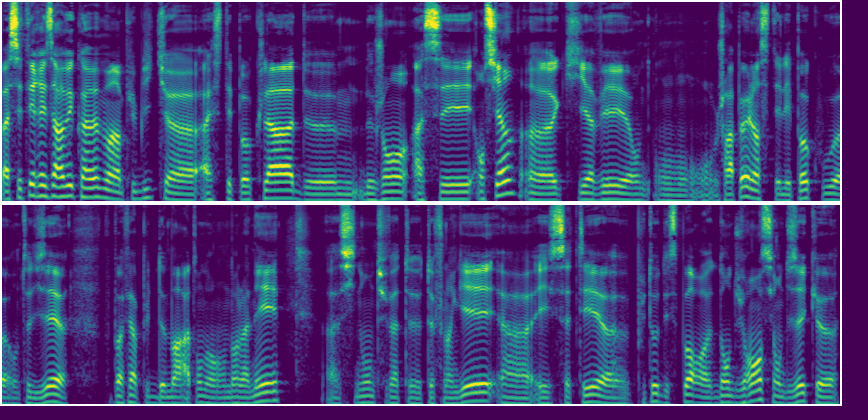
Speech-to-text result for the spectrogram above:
bah, c'était réservé quand même à un public euh, à cette époque-là de, de, gens assez anciens euh, qui avaient, je rappelle, hein, c'était l'époque où euh, on te disait faut pas faire plus de deux marathons dans, dans l'année, sinon tu vas te, te flinguer. et c'était plutôt des sports d'endurance et on disait que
